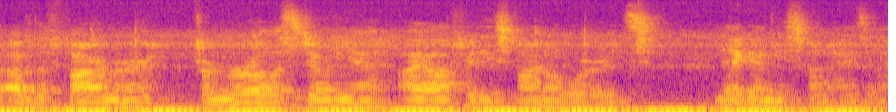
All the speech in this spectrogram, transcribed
of the farmer from rural Estonia, I offer these final words. Nega misvanaiza,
